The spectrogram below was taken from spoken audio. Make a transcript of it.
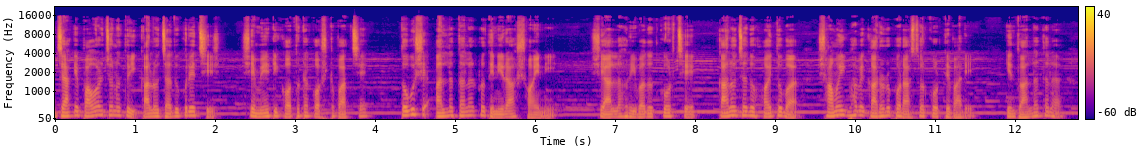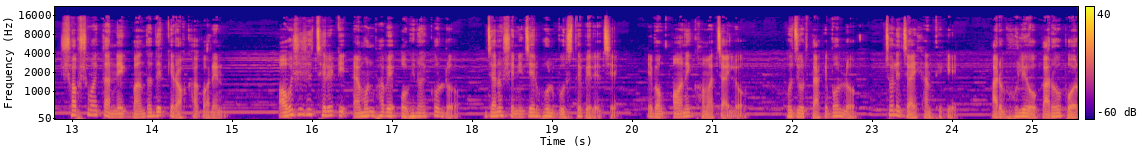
যাকে পাওয়ার জন্য তুই কালো জাদু করেছিস, সে মেয়েটি কতটা কষ্ট পাচ্ছে? তবু সে আল্লাহ তালার প্রতি নিরাশ হয়নি। সে আল্লাহর ইবাদত করছে, কালো জাদু হয়তোবা সাময়িকভাবে কারোর ওপর আস্তর করতে পারে, কিন্তু আল্লাহ তালা সবসময় তার নেক বান্দাদেরকে রক্ষা করেন। অবশেষে ছেলেটি এমনভাবে অভিনয় করল, যেন সে নিজের ভুল বুঝতে পেরেছে এবং অনেক ক্ষমা চাইল। হুজুর তাকে বলল, চলে যা এখান থেকে, আর ভুলেও কারও ওপর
